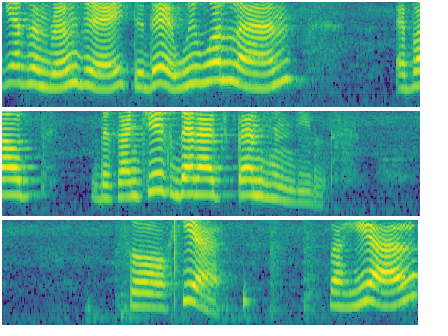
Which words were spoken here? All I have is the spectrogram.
Yes, I'm Ranajoy. Today we will learn about the countries that has panhandles. So here, so here,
